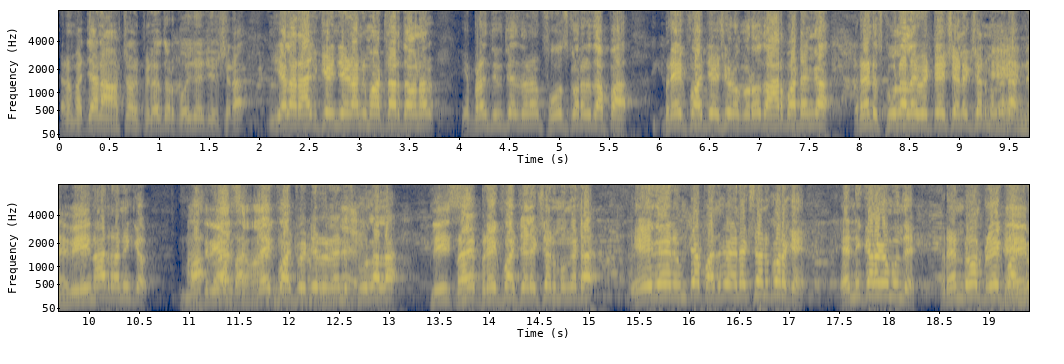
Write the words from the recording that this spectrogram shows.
నేను మధ్యాహ్నం హాస్టల్ పిల్లలతో భోజనం చేసిరా ఇవాళ రాజకీయం చేయడానికి మాట్లాడుతూ ఉన్నారు. ఎప్పుడైనా తిరిగితే ఫోర్స్ కొరకు తప్ప బ్రేక్ఫాస్ట్ చేసి ఒక రోజు ఆర్భాటంగా రెండు స్కూళ్ళలో పెట్టేసి ఎలక్షన్ సమాధానం బ్రేక్ఫాస్ట్ పెట్టారు రెండు Please. బ్రేక్ఫాస్ట్ ఎలక్షన్ ముంగట ఏదైనా ఉంటే పథకం ఎలక్షన్ కొరకే. ఎన్నికలకు ముందే రెండు రోజులు బ్రేక్ఫాస్ట్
